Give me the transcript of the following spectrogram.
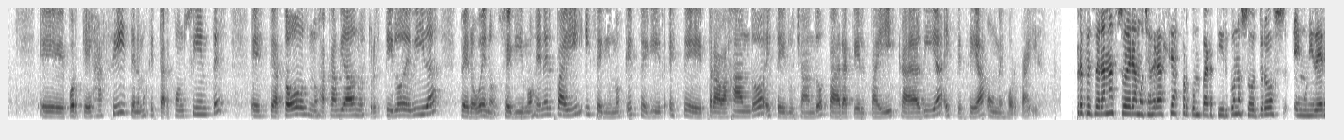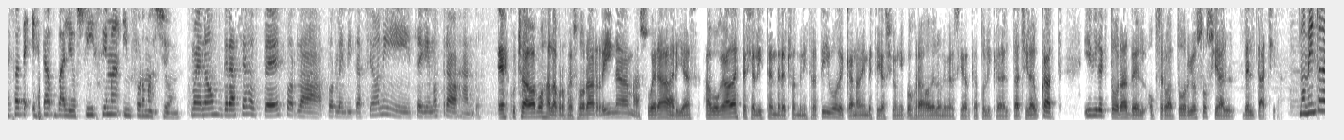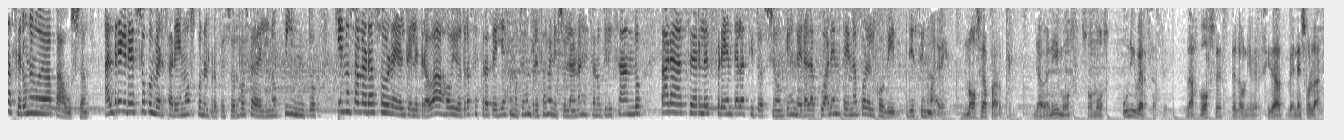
eh, porque es así, tenemos que estar conscientes, este, a todos nos ha cambiado nuestro estilo de vida, pero bueno, seguimos en el país y seguimos que seguir este, trabajando este, y luchando para que el país cada día este, sea un mejor país. Profesora Mazuera, muchas gracias por compartir con nosotros en Universate esta valiosísima información. Bueno, gracias a ustedes por la, por la invitación y seguimos trabajando. Escuchábamos a la profesora Rina Mazuera Arias, abogada especialista en Derecho Administrativo, decana de Investigación y Posgrado de la Universidad Católica del Táchira UCAT y directora del Observatorio Social del Táchira. Momento de hacer una nueva pausa. Al regreso conversaremos con el profesor José Adelino Pinto, quien nos hablará sobre el teletrabajo y otras estrategias que muchas empresas venezolanas están utilizando para hacerle frente a la situación que genera la cuarentena por el COVID-19. No se aparten, ya venimos, somos Universate, las voces de la Universidad Venezolana.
